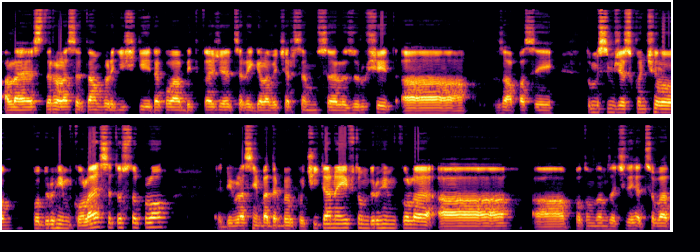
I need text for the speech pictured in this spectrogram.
ale strhla se tam v hledišti taková bitka, že celý gala večer se musel zrušit a zápasy, to myslím, že skončilo po druhém kole se to stoplo, kdy vlastně Badr byl počítaný v tom druhém kole a, a potom tam začali hecovat,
